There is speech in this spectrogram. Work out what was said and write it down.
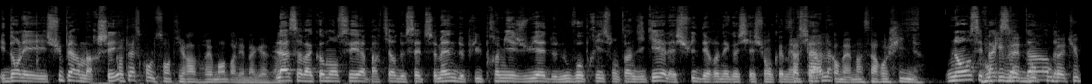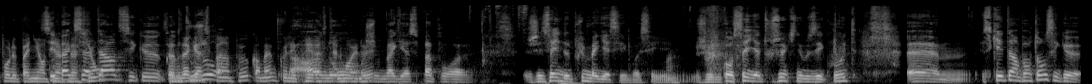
et dans les supermarchés. Quand est-ce qu'on le sentira vraiment dans les magasins? Là, ça va commencer à partir de cette semaine. Depuis le 1er juillet, de nouveaux prix sont indiqués à la suite des renégociations commerciales. Ça tarde quand même, hein, ça rechigne. Non, c'est pas que ça tarde. Vous êtes beaucoup battu pour le panier. C'est pas que ça tarde, c'est que ça vous agace pas un peu quand même que les prix ah restent tellement élevés Je m'agace pas pour. Euh, j'essaye de plus m'agacer. Moi, c'est. Je le conseille à tous ceux qui nous écoutent. Euh, ce qui est important, c'est que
